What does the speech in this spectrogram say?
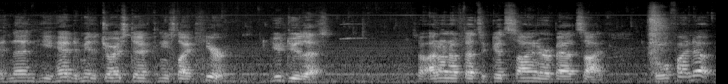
and then he handed me the joystick, and he's like, here, you do this. So I don't know if that's a good sign or a bad sign. But we'll find out.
